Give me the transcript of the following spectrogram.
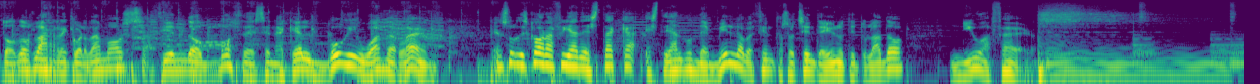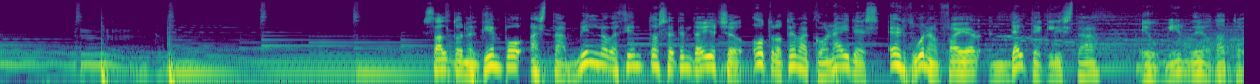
Todos las recordamos haciendo voces en aquel Boogie Wonderland. En su discografía destaca este álbum de 1981 titulado New Affair. salto en el tiempo hasta 1978, otro tema con aires Earth, Wind and Fire del teclista Eumir Deodato.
